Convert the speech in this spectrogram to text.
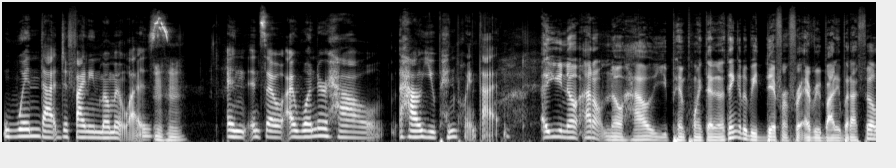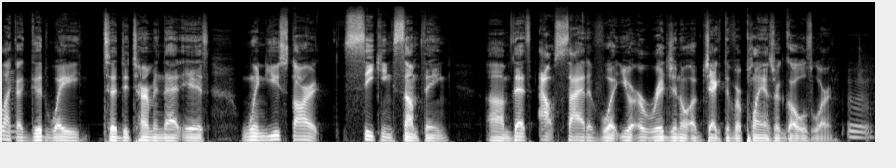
when that defining moment was. Mm-hmm and and so I wonder how how you pinpoint that. Uh, you know, I don't know how you pinpoint that, and I think it'll be different for everybody. But I feel mm-hmm. like a good way to determine that is when you start seeking something um, that's outside of what your original objective or plans or goals were. Mm.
